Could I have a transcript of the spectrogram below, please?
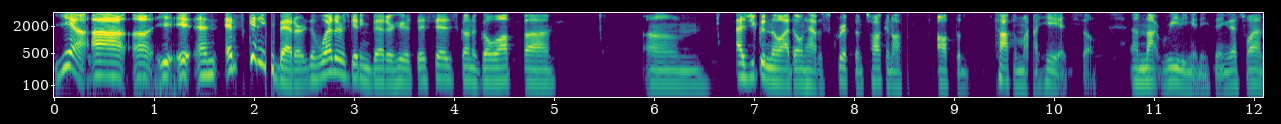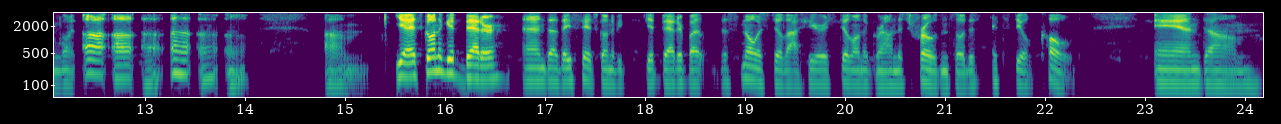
yeah, uh, uh, it, and it's getting better. The weather is getting better here. They said it's going to go up. Uh, um, as you can know, I don't have a script. I'm talking off off the top of my head, so I'm not reading anything. That's why I'm going uh uh uh uh uh. uh. Um, yeah, it's going to get better, and uh, they say it's going to be, get better, but the snow is still out here. It's still on the ground. It's frozen, so this, it's still cold. And um,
